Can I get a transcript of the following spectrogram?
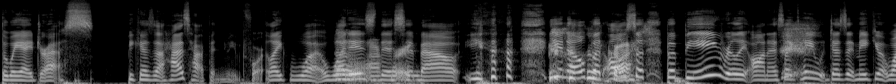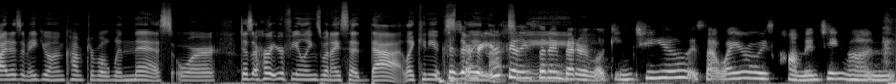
the way I dress? Because that has happened to me before. Like what what oh, is awkward. this about? Yeah. you know, but oh, also but being really honest, like, hey, does it make you why does it make you uncomfortable when this? Or does it hurt your feelings when I said that? Like can you explain Does it hurt your feelings that I'm better looking to you? Is that why you're always commenting on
